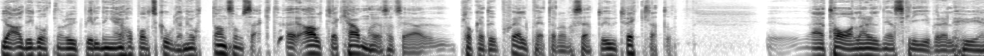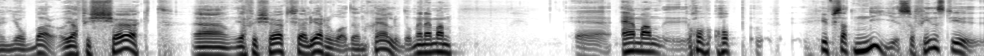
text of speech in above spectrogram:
Jag har aldrig gått några utbildningar. Jag hoppade av skolan i åttan som sagt. Eh, allt jag kan har jag så att säga plockat upp själv på ett eller annat sätt och utvecklat. Då. Eh, när jag talar eller när jag skriver eller hur jag än jobbar. Och jag har försökt, eh, jag har försökt följa råden själv. Då. Men är man, är man hopp, hopp, hyfsat ny så finns det ju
